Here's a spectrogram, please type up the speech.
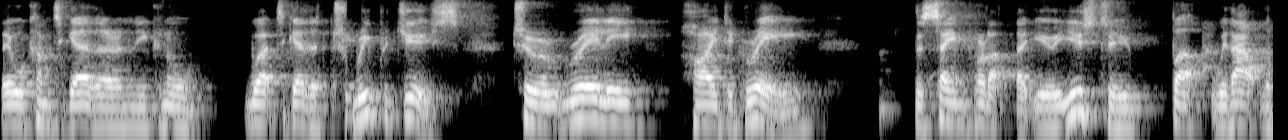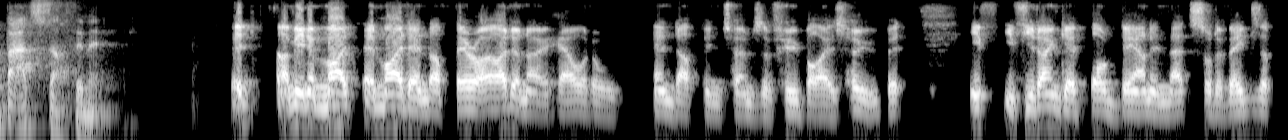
they all come together and you can all work together to reproduce to a really high degree the same product that you're used to, but without the bad stuff in it. It, I mean, it might it might end up there. I don't know how it'll end up in terms of who buys who, but if if you don't get bogged down in that sort of exit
